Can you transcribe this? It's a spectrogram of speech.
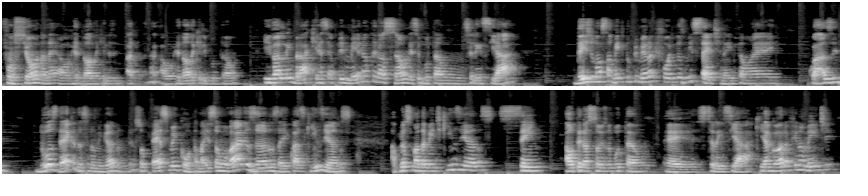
funciona, né, ao redor daquele, ao redor daquele botão. E vale lembrar que essa é a primeira alteração nesse botão silenciar desde o lançamento do primeiro iPhone em 2007, né? Então é quase duas décadas, se não me engano. Eu sou péssimo em conta, mas são vários anos aí, quase 15 anos, aproximadamente 15 anos sem alterações no botão é, silenciar, que agora finalmente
